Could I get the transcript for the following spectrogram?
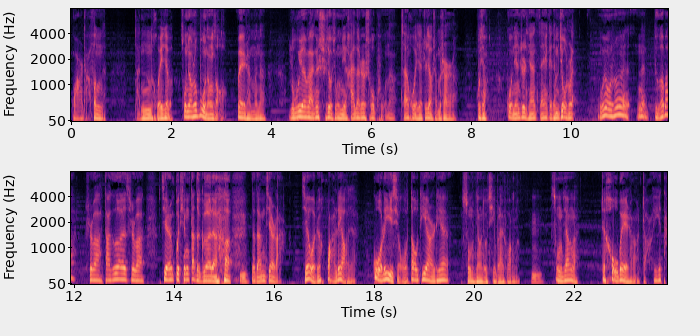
刮着大风的，咱回去吧。”宋江说：“不能走，为什么呢？卢员外跟石秀兄弟还在这受苦呢，咱回去这叫什么事儿啊？不行，过年之前咱也给他们救出来。”吴用说：“那得吧，是吧？大哥是吧？既然不听大大哥的，那咱们接着打。”结果这话撂下，过了一宿，到第二天，宋江就起不来床了。嗯，宋江啊，这后背上长一个大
